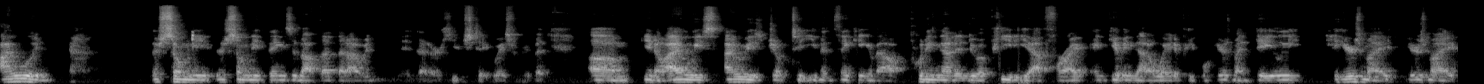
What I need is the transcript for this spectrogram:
i would there's so many there's so many things about that that i would that are huge takeaways for me. But um, you know, I always I always jump to even thinking about putting that into a PDF, right, and giving that away to people. Here's my daily. Here's my here's my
